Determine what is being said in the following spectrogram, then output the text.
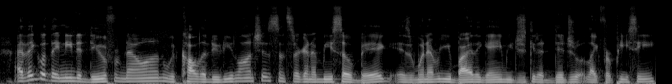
I think what they need to do from now on with Call of Duty launches, since they're going to be so big, is whenever you buy the game, you just get a digital, like for PC,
